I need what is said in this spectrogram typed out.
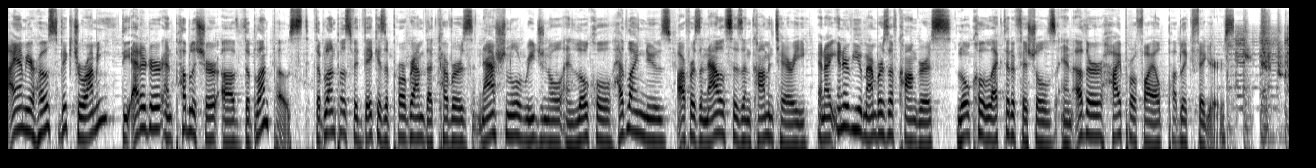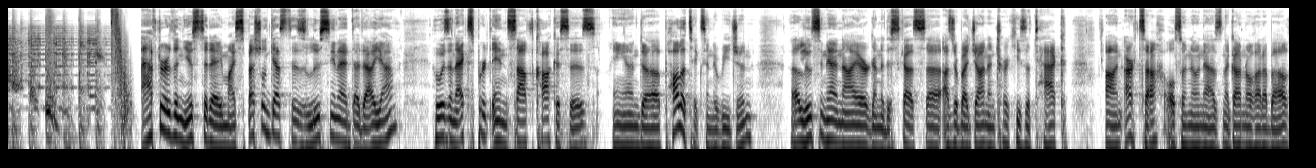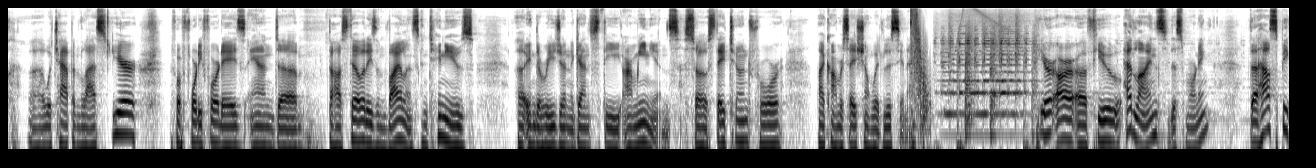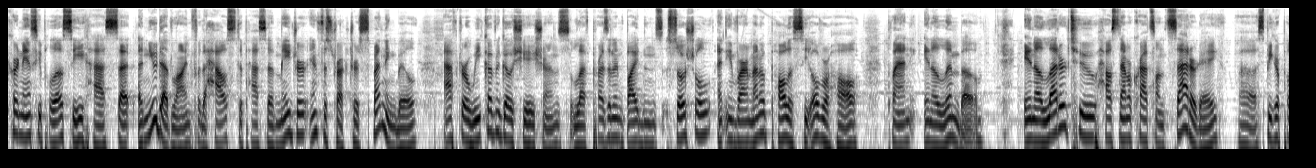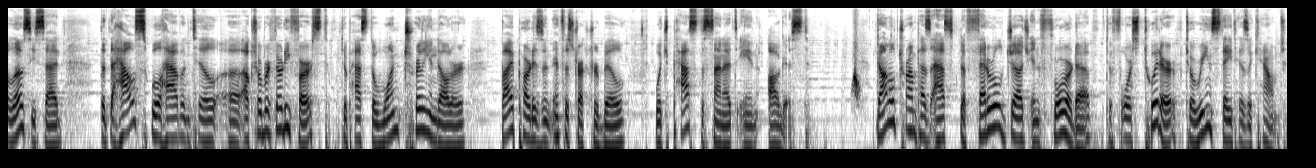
I am your host, Vic Gerami, the editor and publisher of The Blunt Post. The Blunt Post with Vic is a program that covers national, regional, and local headline news, offers analysis and commentary, and I interview members of Congress, local elected officials, and other high profile public figures. After the news today, my special guest is Lusine Dadayan, who is an expert in South Caucasus and uh, politics in the region. Uh, Lusine and I are going to discuss uh, Azerbaijan and Turkey's attack on Artsakh, also known as Nagorno Karabakh, uh, which happened last year for 44 days, and uh, the hostilities and violence continues uh, in the region against the Armenians. So stay tuned for my conversation with Lusine. Here are a few headlines this morning. The House Speaker Nancy Pelosi has set a new deadline for the House to pass a major infrastructure spending bill after a week of negotiations left President Biden's social and environmental policy overhaul plan in a limbo. In a letter to House Democrats on Saturday, uh, Speaker Pelosi said that the House will have until uh, October 31st to pass the $1 trillion bipartisan infrastructure bill which passed the Senate in August. Donald Trump has asked a federal judge in Florida to force Twitter to reinstate his account.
